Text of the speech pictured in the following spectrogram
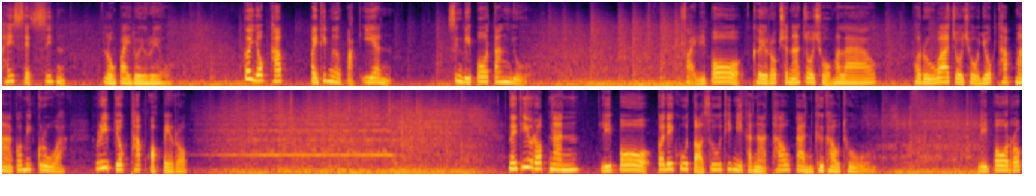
ให้เสร็จสิ้นลงไปโดยเร็ว ก็ยกทัพไปที่เมืองปักเอี้ยน ซึ่งลีโป้ตั้งอยู่ ฝ่ายลีโป้เคยรบชนะโจโฉมาแล้ว พอรู้ว่าโจโฉยกทัพมาก็ไม่กลัว รีบยกทัพออกไปรบ ในที่รบนั้นลีโป้ก็ได้คู่ต่อสู้ที่มีขนาดเท่ากันคือเขาทู ลีโป้รบ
